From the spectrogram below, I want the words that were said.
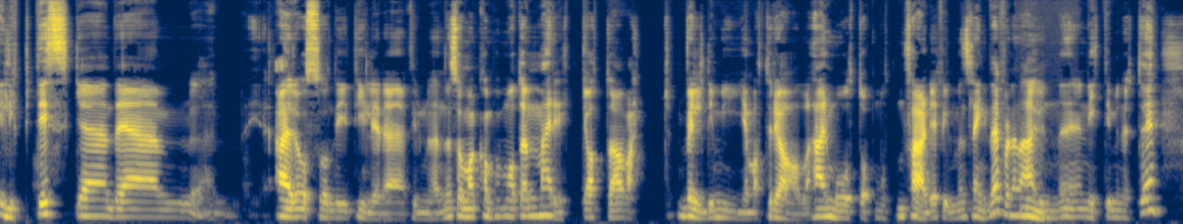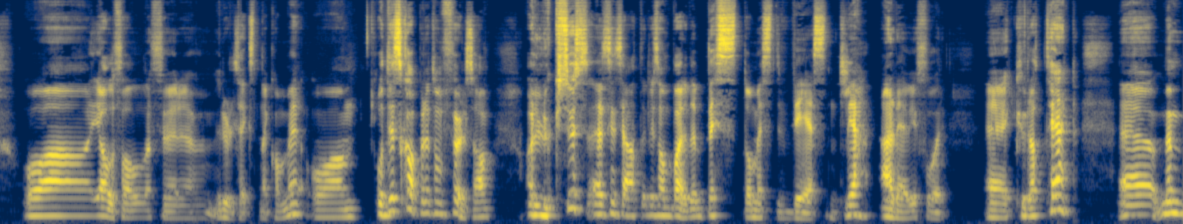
elliptisk. det er også de tidligere filmene hennes, så man kan på en måte merke at det har vært veldig mye materiale her målt opp mot den ferdige filmens lengde, for den er mm. under 90 minutter. Og i alle fall før rulletekstene kommer. Og, og det skaper en sånn følelse av av luksus jeg synes jeg at liksom bare det beste og mest vesentlige er det vi får eh, kuratert. Eh, men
